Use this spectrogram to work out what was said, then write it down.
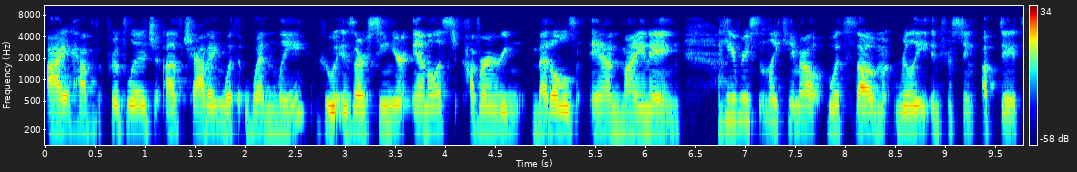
I have the privilege of chatting with Wen Li, who is our senior analyst covering metals and mining. He recently came out with some really interesting updates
